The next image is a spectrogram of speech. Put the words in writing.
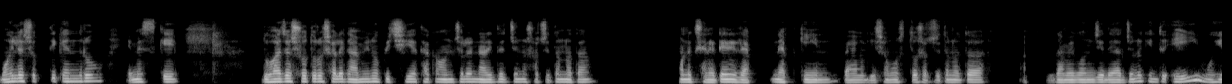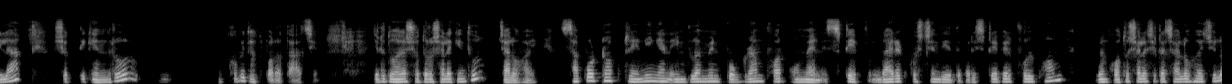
মহিলা শক্তি কেন্দ্র এমএসকে ২০১৭ সালে গ্রামীণ পিছিয়ে থাকা অঞ্চলের নারীদের জন্য সচেতনতা, অনেক স্যানিটারি ন্যাপকিন, প্যাড এই সমস্ত সচেতনতা আ গ্রামে-গঞ্জে দেওয়ার জন্য কিন্তু এই মহিলা শক্তি কেন্দ্রর খুবই তৎপরতা আছে। যেটা ২০১৭ সালে কিন্তু চালু হয়। Support of training and employment programme for women STEP direct question দিয়ে দিতে পারে। স্টেপ এর ফুল ফর্ম এবং কত সালে সেটা চালু হয়েছিল?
